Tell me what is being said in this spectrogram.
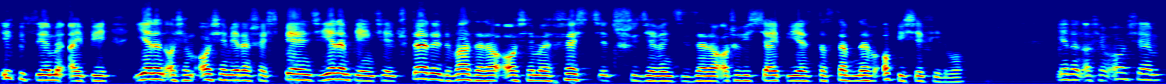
i wpisujemy IP 188.165.154.208.6390. Oczywiście IP jest dostępne w opisie filmu. 188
